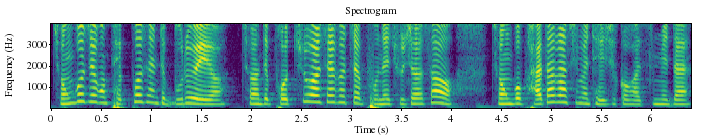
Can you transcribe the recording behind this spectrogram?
정보 제공 100% 무료예요. 저한테 버추얼 세 글자 보내주셔서 정보 받아가시면 되실 것 같습니다.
